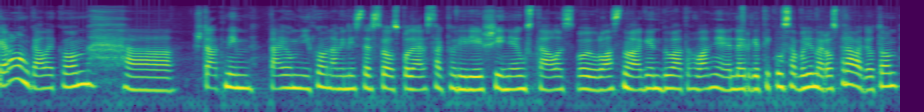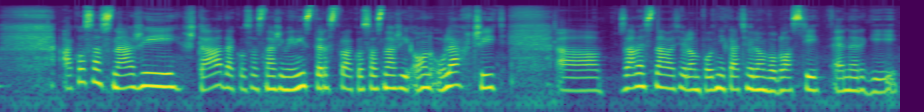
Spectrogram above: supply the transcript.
Karolom Galekom, štátnym tajomníkom na ministerstve hospodárstva, ktorý rieši neustále svoju vlastnú agendu a to hlavne energetiku, sa budeme rozprávať o tom, ako sa snaží štát, ako sa snaží ministerstvo, ako sa snaží on uľahčiť zamestnávateľom, podnikateľom v oblasti energií.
